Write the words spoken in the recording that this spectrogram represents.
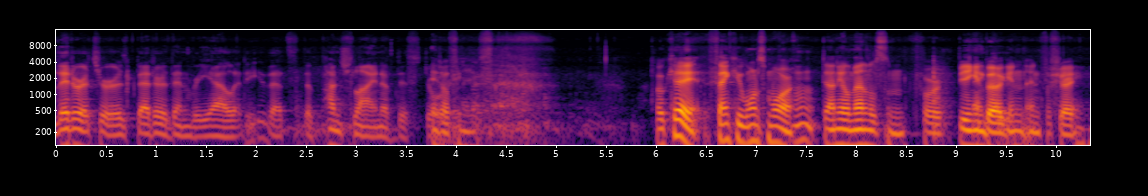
Literature is better than reality. That's the punchline of this story. It often is. Okay, thank you once more, mm-hmm. Daniel Mendelsohn, for being in Thank you. Bergen and for sharing.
